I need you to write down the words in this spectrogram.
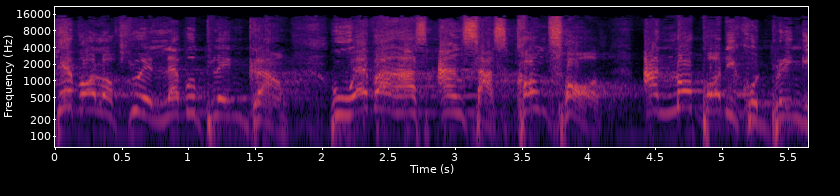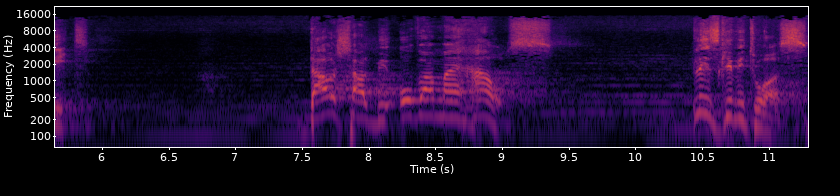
gave all of you a level playing ground. Whoever has answers come forth and nobody could bring it. Thou shalt be over my house. Please give it to us.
